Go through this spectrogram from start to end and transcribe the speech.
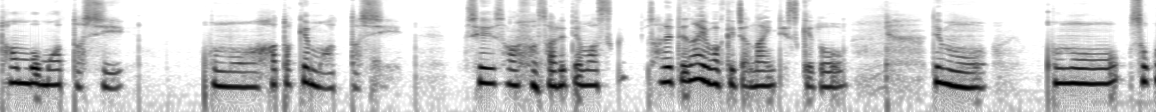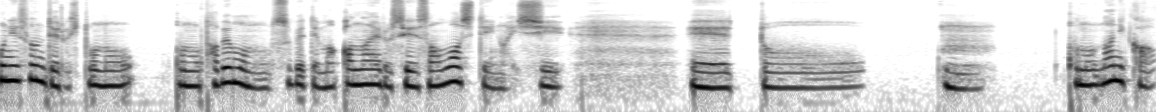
田んぼもあったしこの畑もあったし生産はされてますされてないわけじゃないんですけどでもこのそこに住んでる人のこの食べ物を全て賄える生産はしていないしえー、っとうん。この何か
